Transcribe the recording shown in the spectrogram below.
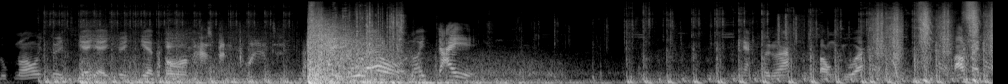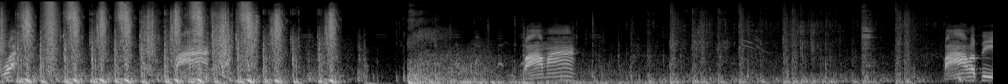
ลูกน้องช่วยเชียร์ใหญ่ช่วยเชียร์โตไม่รู้แล้ว น้อยใจเนี่ยไปดูนะตองอยู่วะป้าแปดหัว ปามาปามาสิ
